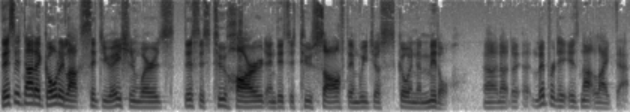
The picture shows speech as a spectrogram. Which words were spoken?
this is not a Goldilocks situation where this is too hard and this is too soft and we just go in the middle. Uh, no, liberty is not like that.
